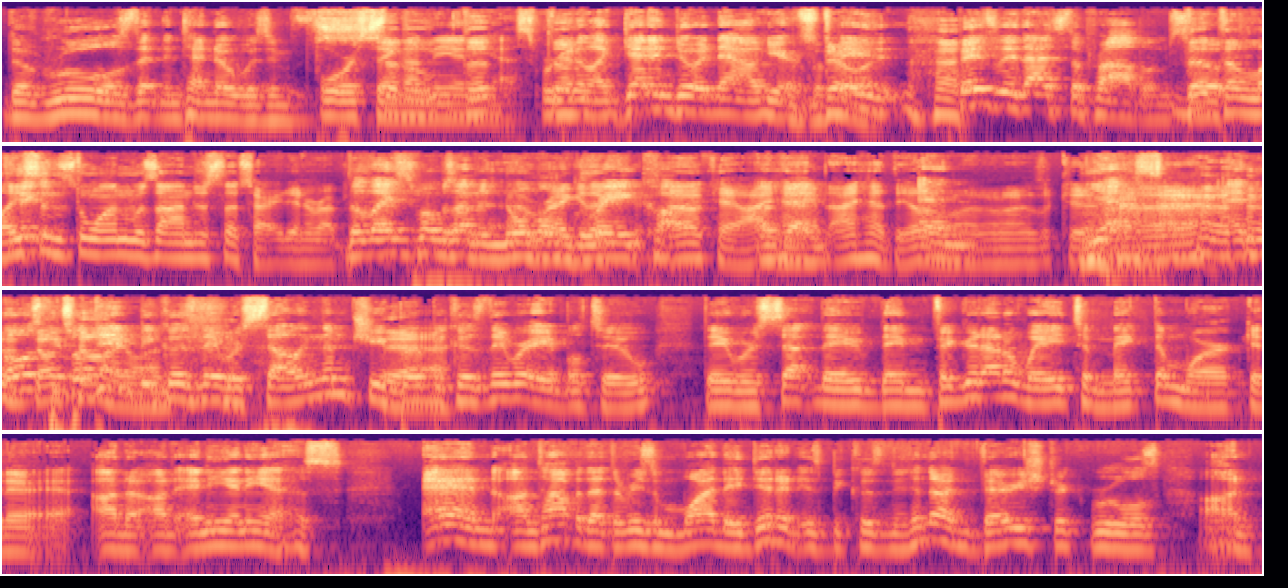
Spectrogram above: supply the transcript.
the rules that Nintendo was enforcing So the- on the, the- NES. We're the- gonna like get into it now here. But do ba- basically, that's the problem. So the, the they- licensed one was on just. Sorry to interrupt. the licensed one was on a normal regular gray card. Okay, I had I had the other And- one when I was a kid. Yes, and most people did anyone. because they were selling them cheaper Yeah. because they were able to. They were set. They they figured out a way to make them work in a, on a, on any NES. And on top of that, the reason why they did it is because Nintendo had very strict rules on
